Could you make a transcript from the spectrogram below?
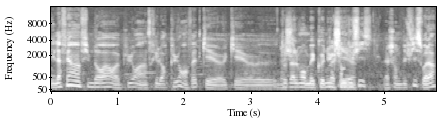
Il a fait un film d'horreur euh, pur, un thriller pur en fait, qui est, euh, qui est euh, La totalement méconnu. La qui chambre est, du fils. La chambre du fils, voilà.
